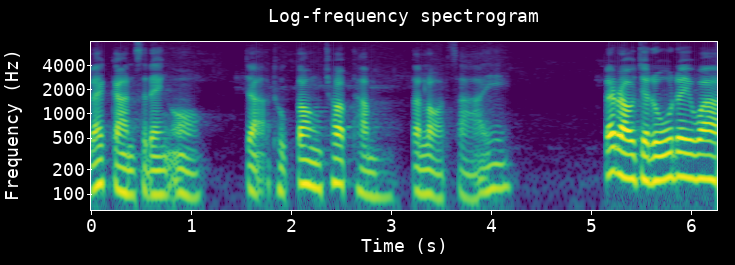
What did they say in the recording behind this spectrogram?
และการแสดงออก จะถูกต้องชอบธรรมตลอดสาย และเราจะรู้ได้ว่า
